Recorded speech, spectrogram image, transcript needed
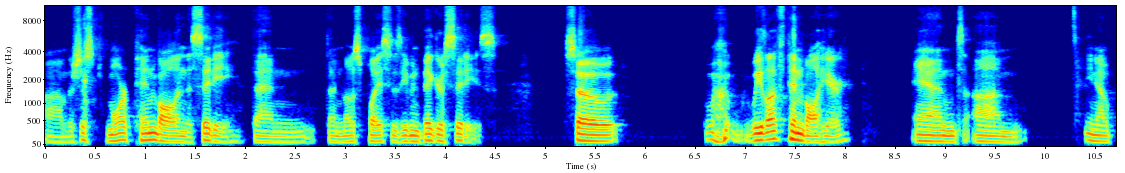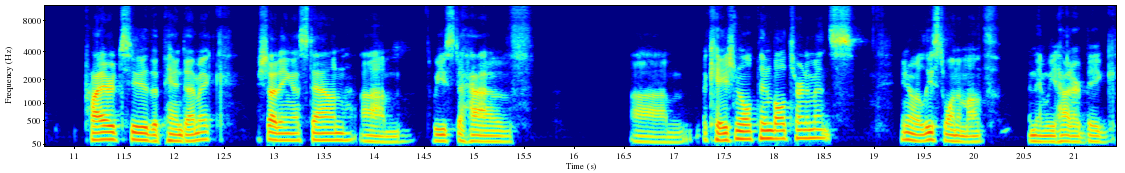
Um, there's just more pinball in the city than than most places, even bigger cities. So we love pinball here, and um, you know, prior to the pandemic shutting us down, um, we used to have um, occasional pinball tournaments. You know, at least one a month, and then we had our big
